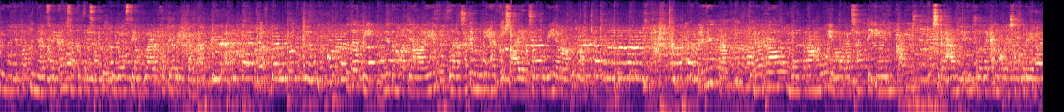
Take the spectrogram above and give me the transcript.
Dengan cepat menyelesaikan satu persatu tugas yang Larasati berikan. Tetapi di tempat yang lain, Larasati melihat usaha yang sang Kuryang lakukan. Ternyata danau dan perahu yang Larasati inginkan sudah hampir diselesaikan oleh sang Kuryang.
